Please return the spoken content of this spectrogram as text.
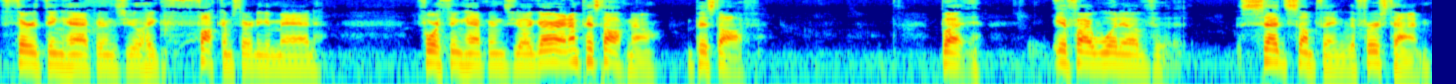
Third thing happens, you're like, fuck, I'm starting to get mad fourth thing happens, you're like, all right, I'm pissed off now. I'm pissed off. But if I would have said something the first time,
